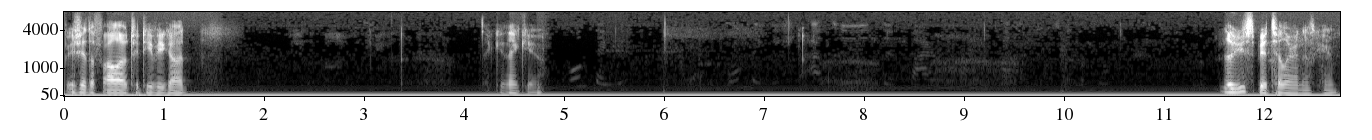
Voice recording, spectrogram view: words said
Appreciate the follow to TV God. Thank you, thank you. There used to be a tiller in this game.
